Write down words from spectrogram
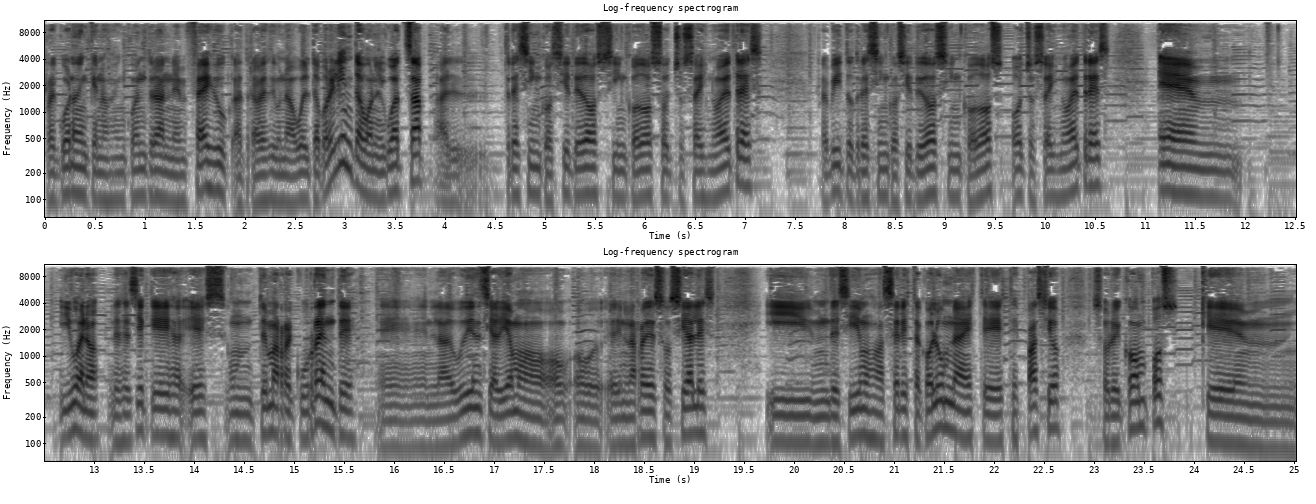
Recuerden que nos encuentran en Facebook a través de una vuelta por el INTA o en el WhatsApp al 3572-528693. Repito, 3572-528693. Em, y bueno, les decía que es, un tema recurrente eh, en la audiencia, digamos, o, en las redes sociales y decidimos hacer esta columna, este, este espacio sobre compost que mm,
